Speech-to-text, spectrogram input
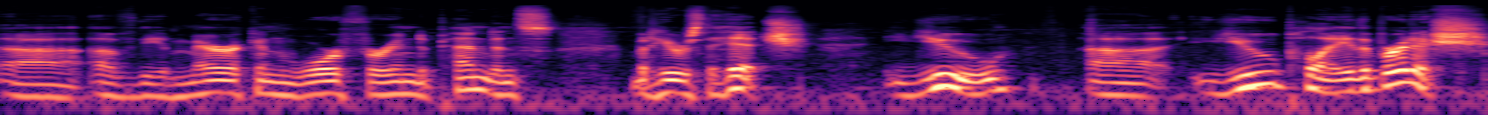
uh, of the American War for Independence, but here's the hitch. You, uh, you play the British.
